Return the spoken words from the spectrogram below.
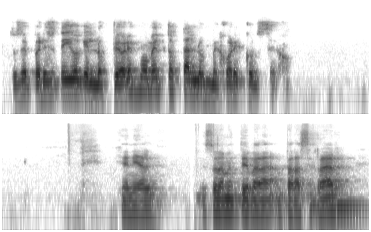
Entonces, por eso te digo que en los peores momentos están los mejores consejos. Genial. Solamente para, para cerrar,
